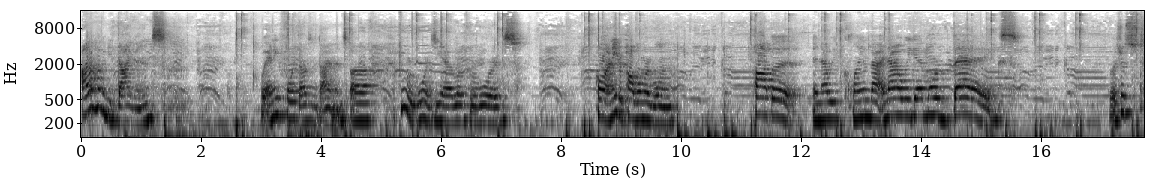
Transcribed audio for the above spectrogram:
I, don't have any diamonds. Wait, I need 4,000 diamonds. Uh, ooh, rewards. Yeah, I love rewards. Hold on, I need to pop one more balloon. Pop it. And now we claim that. And now we get more bags. Let's just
